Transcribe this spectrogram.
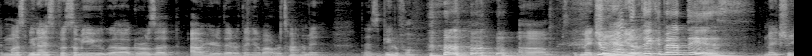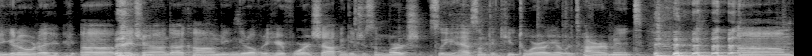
it must be nice for some of you uh, girls out, out here that are thinking about retirement. That's beautiful. um, make You sure you, have to o- think about this. make sure you get over to uh, patreon.com. You can get over to here for it shop and get you some merch so you have something cute to wear on your retirement. um,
